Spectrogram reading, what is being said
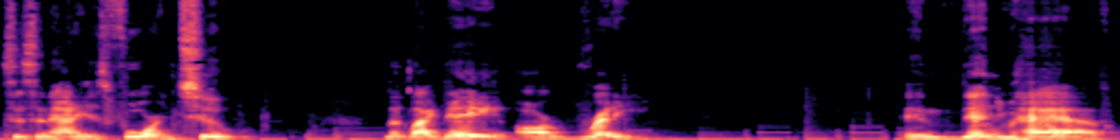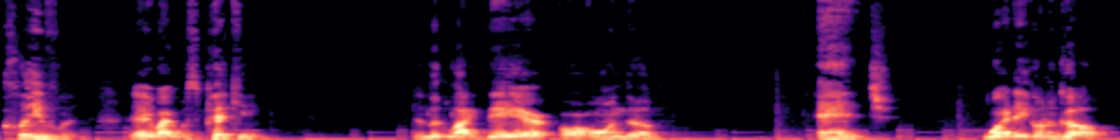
Cincinnati is four and two. Look like they are ready. And then you have Cleveland that everybody was picking. It look like they are on the edge. Where are they gonna go?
